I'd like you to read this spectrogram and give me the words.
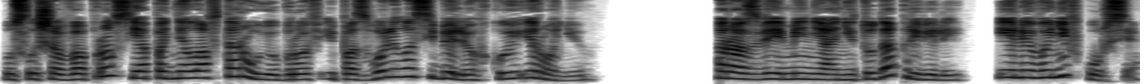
Услышав вопрос, я подняла вторую бровь и позволила себе легкую иронию. «Разве меня не туда привели? Или вы не в курсе?»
